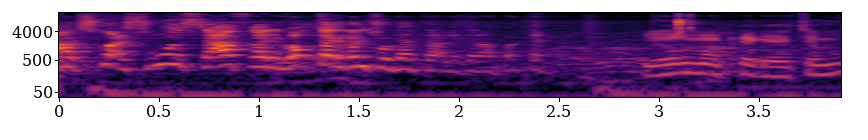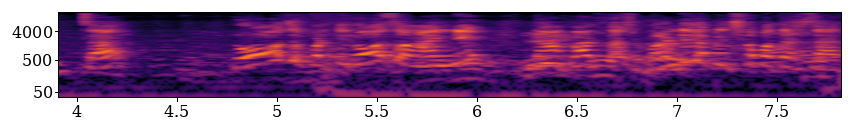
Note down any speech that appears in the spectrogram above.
ఆర్ట్ స్కూల్ స్టాఫ్ కానీ ఒక్కరు కానీ చూడడానికి రాలేదు నా భర్తని. సార్ రోజు ప్రతిరోజు ఆయన్ని నా భర్త బండిలో పిలుచుకుపోతాడు సార్.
